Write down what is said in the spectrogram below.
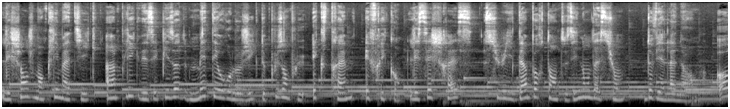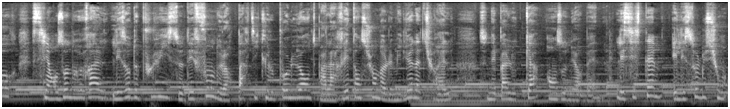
Les changements climatiques impliquent des épisodes météorologiques de plus en plus extrêmes et fréquents. Les sécheresses, suivies d'importantes inondations, deviennent la norme. Or, si en zone rurale, les eaux de pluie se défont de leurs particules polluantes par la rétention dans le milieu naturel, ce n'est pas le cas en zone urbaine. Les systèmes et les solutions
